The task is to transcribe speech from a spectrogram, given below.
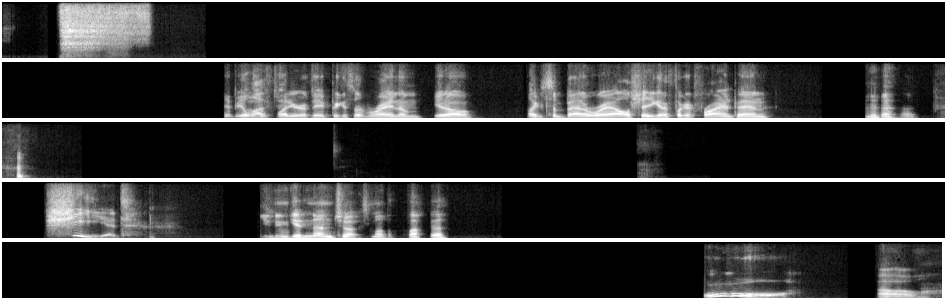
It'd be a lot funnier if they pick something random, you know, like some battle royale shit. You get a fucking frying pan. Shit. you didn't get nunchucks, motherfucker. Ooh. Oh.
